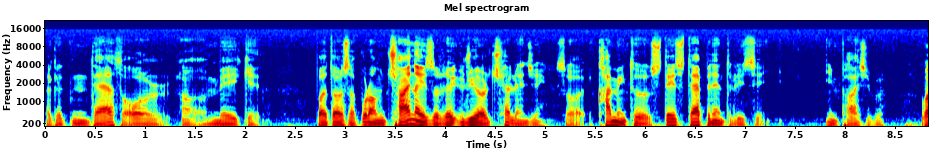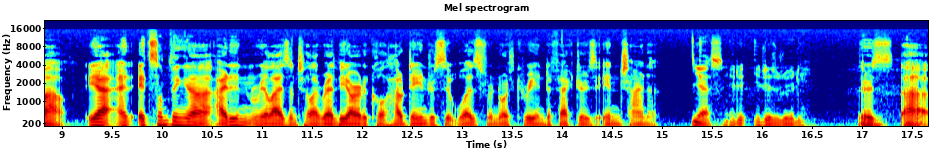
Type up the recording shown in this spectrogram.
like uh, death or uh, make it. But also from China is a re- real challenging. So coming to states definitely is impossible. Wow. Yeah, and it's something uh, I didn't realize until I read the article how dangerous it was for North Korean defectors in China. Yes, it it is really. There's uh,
